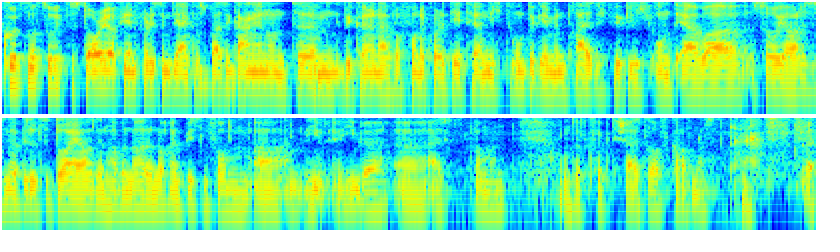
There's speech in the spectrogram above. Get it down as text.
kurz noch zurück zur Story. Auf jeden Fall ist um die Einkaufspreise gegangen und ähm, wir können einfach von der Qualität her nicht runtergehen mit dem Preis, nicht wirklich. Und er war so, ja, das ist mir ein bisschen zu teuer. Und dann hat er nachher noch ein bisschen vom äh, Himbeereis genommen und hat gesagt, scheiß drauf, kaufen wir's.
